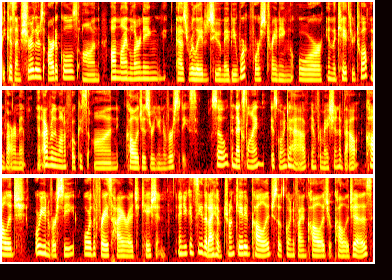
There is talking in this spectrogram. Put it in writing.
because I'm sure there's articles on online learning as related to maybe workforce training or in the K through 12 environment and I really want to focus on colleges or universities. So the next line is going to have information about college or university or the phrase higher education. And you can see that I have truncated college, so it's going to find college or colleges,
